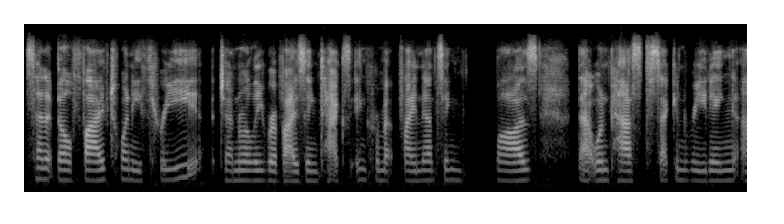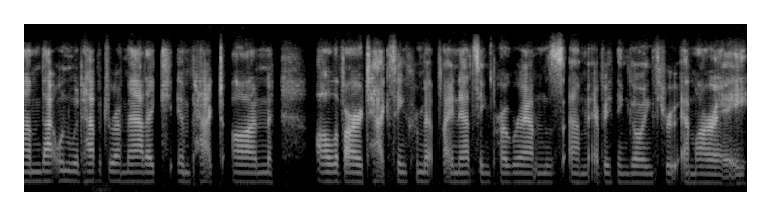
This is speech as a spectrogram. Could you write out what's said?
Senate Bill 523, generally revising tax increment financing laws. That one passed second reading. Um, that one would have a dramatic impact on all of our tax increment financing programs, um, everything going through MRA.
